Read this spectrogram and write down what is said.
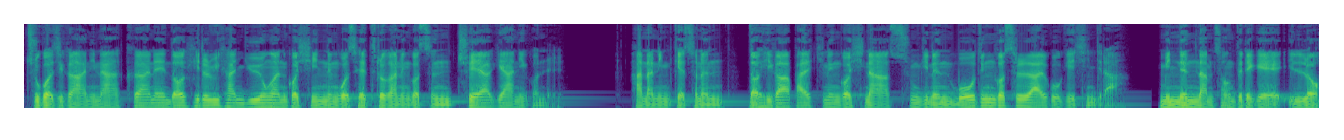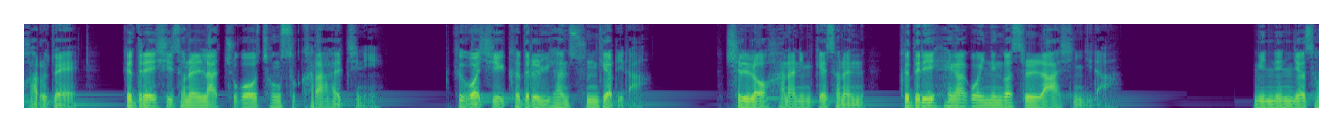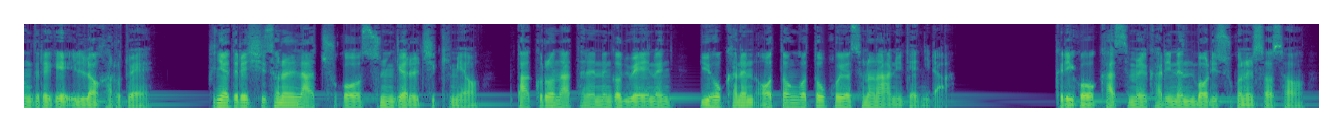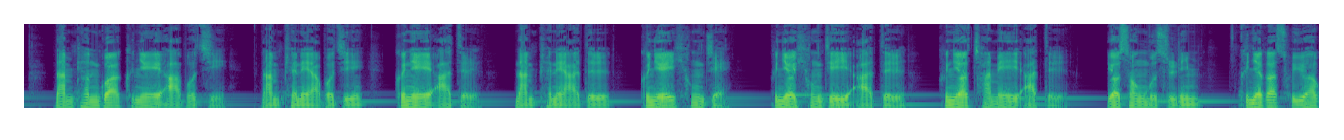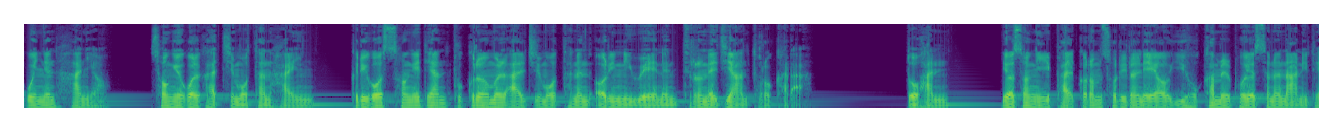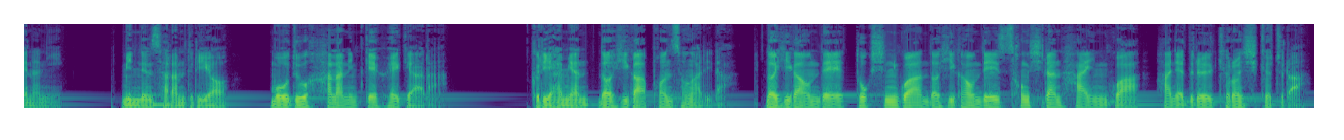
주거지가 아니나 그 안에 너희를 위한 유용한 것이 있는 곳에 들어가는 것은 죄악이 아니거늘. 하나님께서는 너희가 밝히는 것이나 숨기는 모든 것을 알고 계시니라. 믿는 남성들에게 일러 가로되 그들의 시선을 낮추고 정숙하라 할지니 그것이 그들을 위한 순결이라. 실로 하나님께서는 그들이 행하고 있는 것을 아시니라. 믿는 여성들에게 일러 가로되 그녀들의 시선을 낮추고 순결을 지키며 밖으로 나타내는 것 외에는 유혹하는 어떤 것도 보여서는 아니 되니라. 그리고 가슴을 가리는 머리 수건을 써서 남편과 그녀의 아버지, 남편의 아버지, 그녀의 아들, 남편의 아들, 그녀의 형제, 그녀 형제의 아들, 그녀 자매의 아들, 여성 무슬림, 그녀가 소유하고 있는 하녀, 성욕을 갖지 못한 하인, 그리고 성에 대한 부끄러움을 알지 못하는 어린이 외에는 드러내지 않도록 하라. 또한 여성이 발걸음 소리를 내어 유혹함을 보여서는 아니 되나니 믿는 사람들이여 모두 하나님께 회개하라. 그리하면 너희가 번성하리라. 너희 가운데 독신과 너희 가운데의 성실한 하인과 하녀들을 결혼시켜 주라.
